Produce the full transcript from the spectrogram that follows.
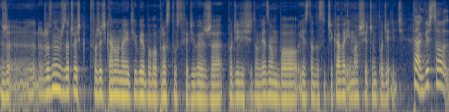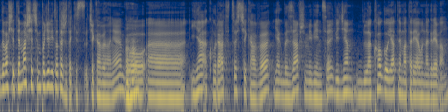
że, rozumiem, że zacząłeś tworzyć kanał na YouTubie, bo po prostu stwierdziłeś, że podzielisz się tą wiedzą, bo jest to dosyć ciekawe i masz się czym podzielić. Tak, wiesz co, no właśnie ty masz się czym podzielić, to też tak jest ciekawe, no nie? Bo e, ja akurat, coś ciekawe, jakby zawsze mniej więcej wiedziałem, dla kogo ja te materiały nagrywam.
